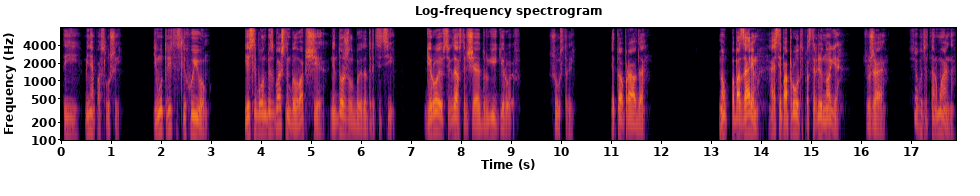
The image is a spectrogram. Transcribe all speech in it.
Ты меня послушай. Ему 30 с лихуем. Если бы он безбашенный был вообще, не дожил бы до 30. Герои всегда встречают других героев. Шустрый. Это правда. Ну, побазарим, а если попрут, прострелю ноги. Чужая. Все будет нормально.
